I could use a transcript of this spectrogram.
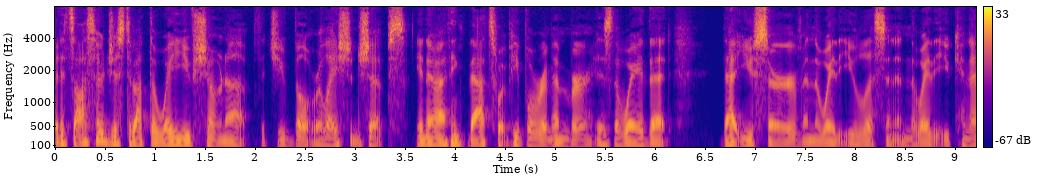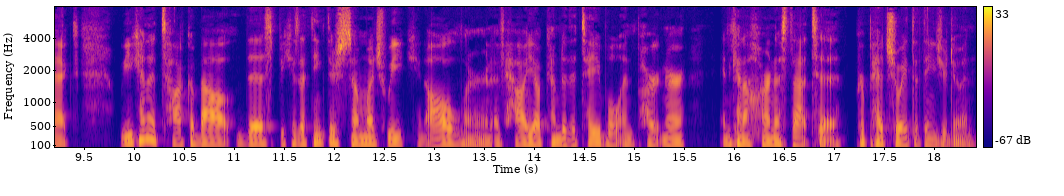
but it's also just about the way you've shown up that you've built relationships. You know i think that's what people remember is the way that that you serve and the way that you listen and the way that you connect. Will you kind of talk about this? Because i think there's so much we can all learn of how y'all come to the table and partner and kind of harness that to perpetuate the things you're doing.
